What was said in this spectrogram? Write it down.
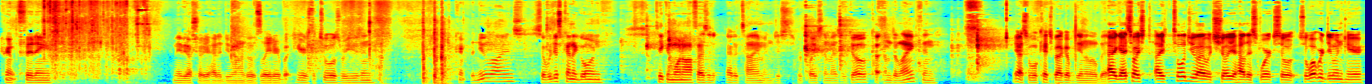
crimp fittings. Maybe I'll show you how to do one of those later, but here's the tools we're using to crimp the new lines. So we're just kind of going, taking one off as a, at a time and just replacing them as we go, cutting them to length and yeah, so we'll catch back up with you in a little bit. All right, guys, so I, I told you I would show you how this works. So, so what we're doing here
